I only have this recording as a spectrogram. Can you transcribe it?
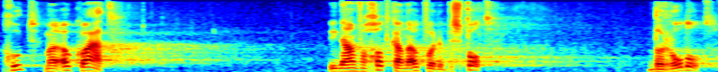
Goed, maar ook kwaad. Die naam van God kan ook worden bespot, beroddeld,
